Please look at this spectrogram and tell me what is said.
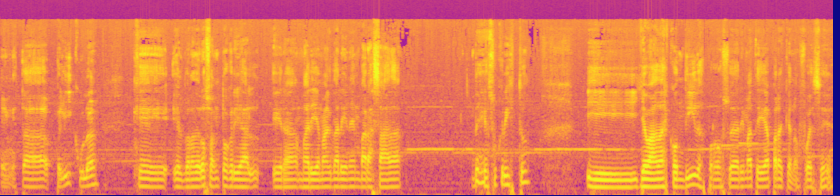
en esta película que el verdadero santo grial era María Magdalena embarazada de Jesucristo y llevada a escondidas por José de Arimatea para que no fuese,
